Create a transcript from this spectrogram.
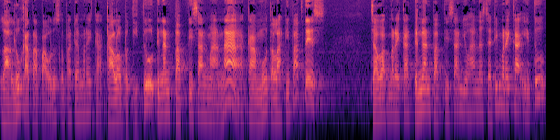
Lalu kata Paulus kepada mereka, kalau begitu dengan baptisan mana kamu telah dibaptis? Jawab mereka dengan baptisan Yohanes. Jadi mereka itu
